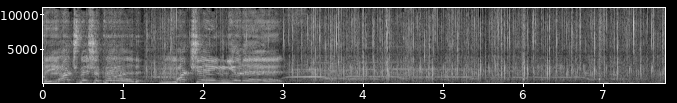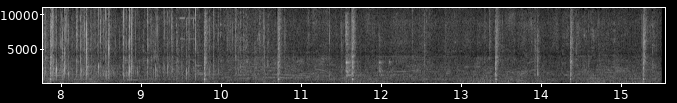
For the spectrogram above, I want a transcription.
the Archbishop Wood Marching Unit.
